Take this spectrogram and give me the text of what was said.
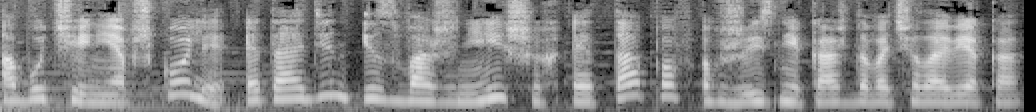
Обучение в школе – это один из важнейших этапов в жизни каждого человека.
